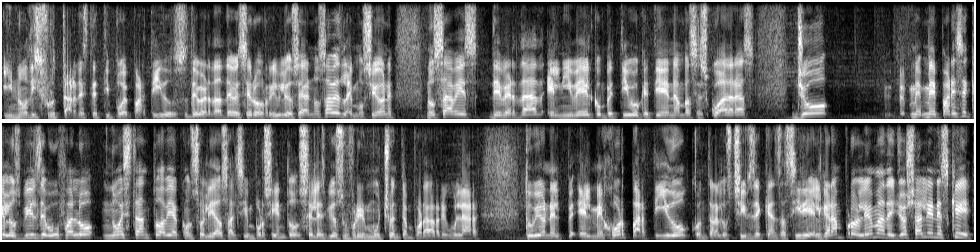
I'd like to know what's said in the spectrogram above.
y no disfrutar de este tipo de partidos. De verdad debe ser horrible. O sea, no sabes la emoción, no sabes de verdad el nivel competitivo que tienen ambas escuadras. Yo me, me, parece que los Bills de Buffalo no están todavía consolidados al 100%. Se les vio sufrir mucho en temporada regular. Tuvieron el, el, mejor partido contra los Chiefs de Kansas City. El gran problema de Josh Allen es que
